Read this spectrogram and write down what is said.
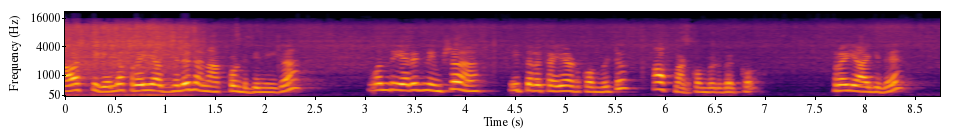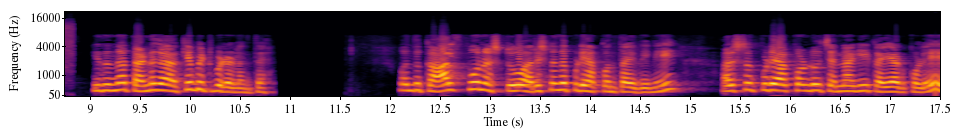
ಲಾಸ್ಟಿಗೆಲ್ಲ ಫ್ರೈ ಆದಮೇಲೆ ನಾನು ಹಾಕ್ಕೊಂಡಿದ್ದೀನಿ ಈಗ. ಒಂದು ಎರಡು ನಿಮಿಷ ಈ ಥರ ಕೈ ಆಡ್ಕೊಂಡ್ಬಿಟ್ಟು ಆಫ್ ಮಾಡ್ಕೊಂಡ್ಬಿಡ್ಬೇಕು. ಫ್ರೈ ಆಗಿದೆ. ಇದನ್ನು ತಣ್ಣಗೆ ಹಾಕಿ ಬಿಟ್ಬಿಡೋಣಂತೆ. ಒಂದು ಕಾಲು ಸ್ಪೂನಷ್ಟು ಅರಿಶಿಣದ ಪುಡಿ ಹಾಕ್ಕೊತಾ ಇದ್ದೀನಿ. ಅರಿಶಿನದ ಪುಡಿ ಹಾಕ್ಕೊಂಡು ಚೆನ್ನಾಗಿ ಕೈ ಆಡ್ಕೊಳ್ಳಿ.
